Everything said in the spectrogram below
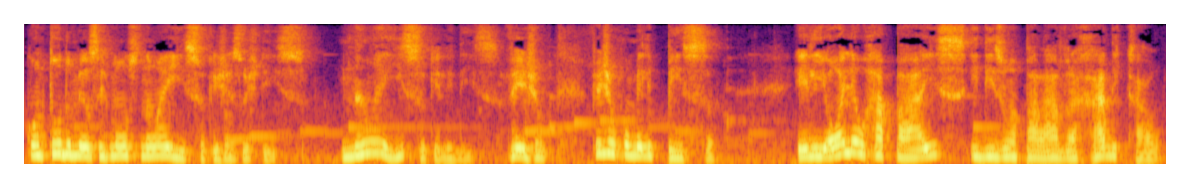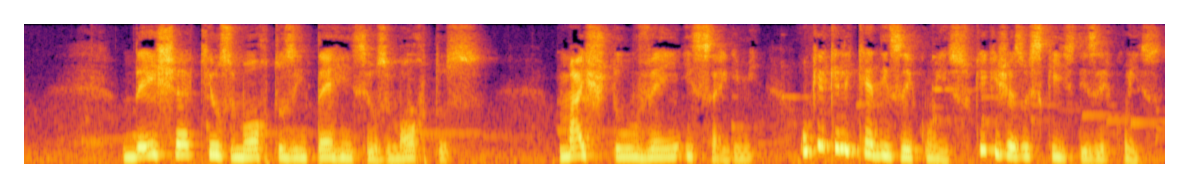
Contudo, meus irmãos, não é isso que Jesus diz. Não é isso que ele diz. Vejam, vejam como ele pensa. Ele olha o rapaz e diz uma palavra radical. Deixa que os mortos enterrem seus mortos, mas tu vem e segue-me. O que é que ele quer dizer com isso? O que é que Jesus quis dizer com isso?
